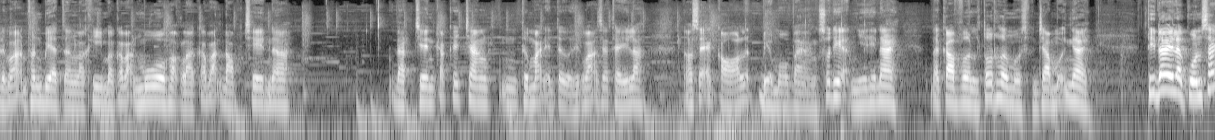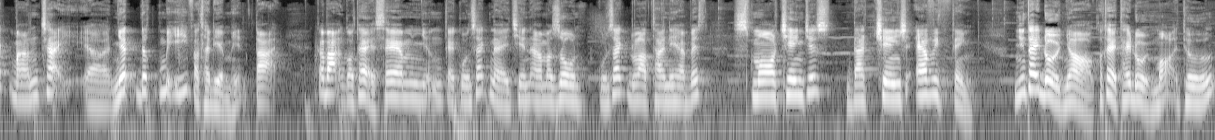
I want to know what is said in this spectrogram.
để các bạn phân biệt rằng là khi mà các bạn mua hoặc là các bạn đọc trên à, đặt trên các cái trang thương mại điện tử thì các bạn sẽ thấy là nó sẽ có biểu màu vàng xuất hiện như thế này là cover là tốt hơn một phần trăm mỗi ngày thì đây là cuốn sách bán chạy à, nhất nước Mỹ vào thời điểm hiện tại các bạn có thể xem những cái cuốn sách này trên Amazon. Cuốn sách đó là Tiny Habits, Small Changes That Change Everything. Những thay đổi nhỏ có thể thay đổi mọi thứ.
